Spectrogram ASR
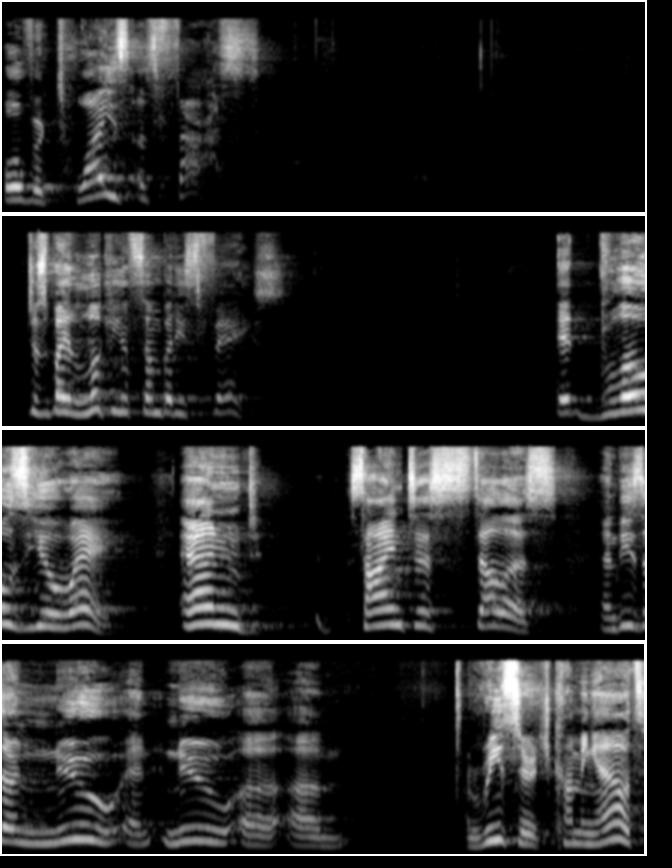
over twice as fast just by looking at somebody's face. It blows you away. And scientists tell us, and these are new and new uh, um, research coming out,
